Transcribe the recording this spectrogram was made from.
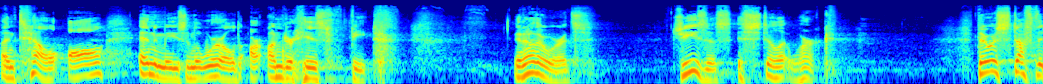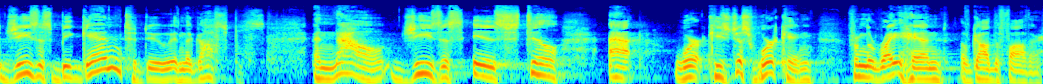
until all enemies in the world are under his feet. In other words, Jesus is still at work. There was stuff that Jesus began to do in the Gospels, and now Jesus is still at work. He's just working from the right hand of God the Father.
